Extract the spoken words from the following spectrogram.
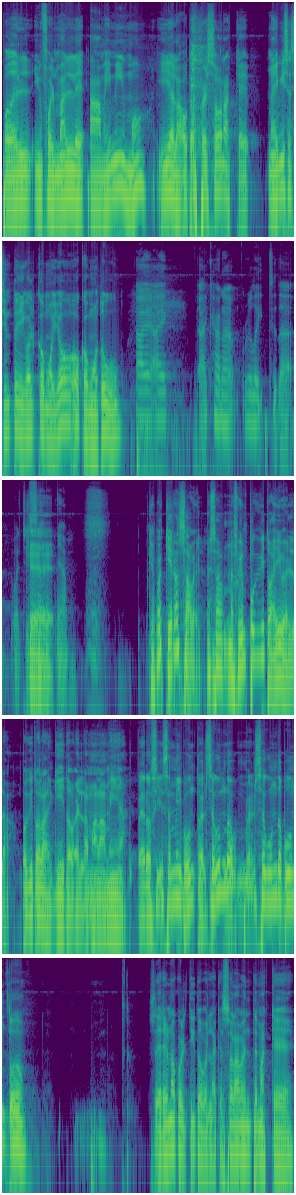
poder informarle a mí mismo y a las otras personas que maybe se sienten igual como yo o como tú, I kind of relate to that, what you Que- said. Yeah. que pues quieran saber. Esa, me fui un poquito ahí, ¿verdad? Un poquito larguito, ¿verdad? Mala mía. Pero sí, ese es mi punto. El segundo, el segundo punto sería uno cortito, ¿verdad? Que es solamente más que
